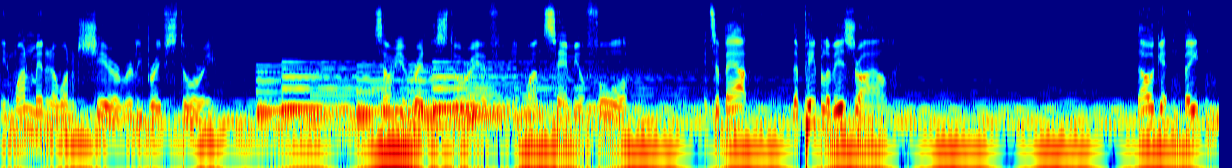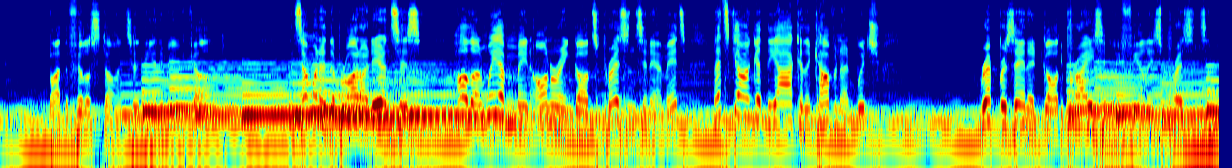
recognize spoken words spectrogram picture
In one minute, I wanted to share a really brief story. Some of you have read the story of in 1 Samuel 4. It's about the people of Israel. They were getting beaten by the Philistines, who are the enemy of God. And someone had the bright idea and says, Hold on, we haven't been honoring God's presence in our midst. Let's go and get the Ark of the Covenant, which represented God. Praise Him, we feel His presence and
